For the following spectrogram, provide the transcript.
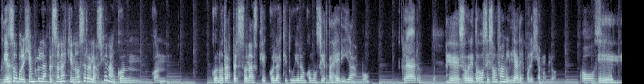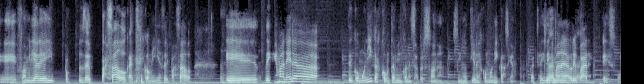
Pienso, por ejemplo, en las personas que no se relacionan con, con, otras personas que, con las que tuvieron como ciertas heridas, Claro. Eh, sobre todo si son familiares, por ejemplo. Oh, eh, familiares y del pasado, entre comillas, del pasado. Eh, ¿De qué manera te comunicas también con esa persona si no tienes comunicación? ¿De qué manera reparas eso?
